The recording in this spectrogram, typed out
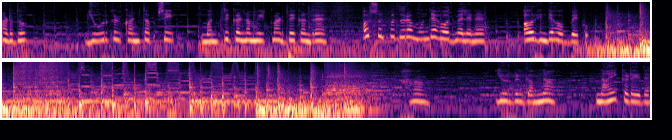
ಮಾಡೋದು? ಇವ್ರುಗಳು ಕಣ್ ತಪ್ಸಿ ಮಂತ್ರಿಗಳನ್ನ ಮೀಟ್ ಮಾಡ್ಬೇಕಂದ್ರೆ ಅವ್ರು ಸ್ವಲ್ಪ ದೂರ ಮುಂದೆ ಹೋದ್ಮೇಲೆನೆ ಅವ್ರ ಹಿಂದೆ ಹೋಗ್ಬೇಕು. ಹಾ, ಇವ್ರುಗಳ ಗಮನ ನಾಯಿ ಕಡೆ ಇದೆ.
